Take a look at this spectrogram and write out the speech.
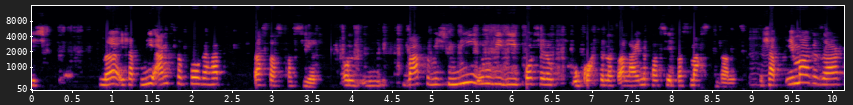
Ich Ne? Ich habe nie Angst davor gehabt, dass das passiert. Und war für mich nie irgendwie die Vorstellung, oh Gott, wenn das alleine passiert, was machst du dann? Mhm. Ich habe immer gesagt,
